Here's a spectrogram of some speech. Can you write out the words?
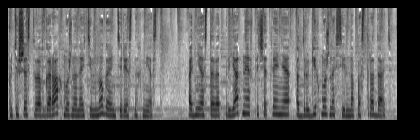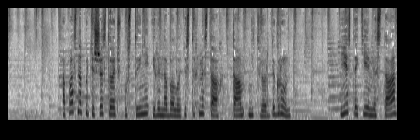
Путешествуя в горах, можно найти много интересных мест. Одни оставят приятные впечатления, от других можно сильно пострадать. Опасно путешествовать в пустыне или на болотистых местах, там не твердый грунт. Есть такие места,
